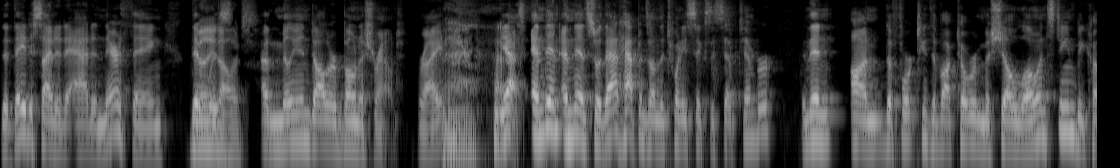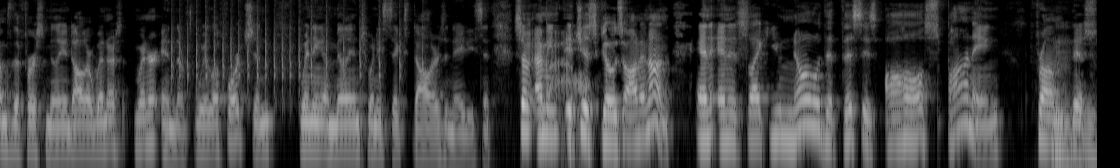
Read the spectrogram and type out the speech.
that they decided to add in their thing that million was dollars. a million dollar bonus round, right? yes. And then, and then, so that happens on the 26th of September. And then on the 14th of October, Michelle Loewenstein becomes the first million dollar winner winner in the Wheel of Fortune, winning a million twenty six dollars and eighty cents. So I mean, wow. it just goes on and on, and and it's like you know that this is all spawning from mm-hmm. this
